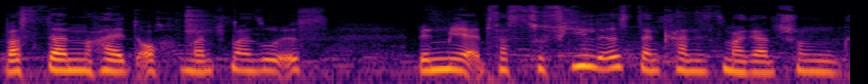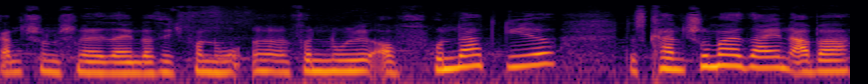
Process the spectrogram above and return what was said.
was dann halt auch manchmal so ist, wenn mir etwas zu viel ist, dann kann es mal ganz schon, ganz schon schnell sein, dass ich von, äh, von 0 auf 100 gehe. Das kann schon mal sein, aber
